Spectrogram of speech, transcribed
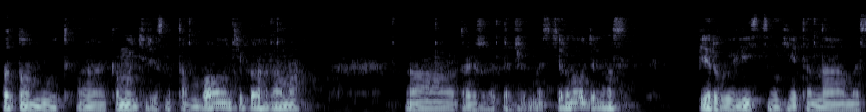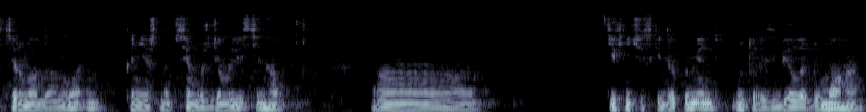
потом будет кому интересно там баунти программа также опять же мастерноды у нас первые листинги это на мастерноды онлайн конечно все мы ждем листингов технический документ, ну то есть белая бумага.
